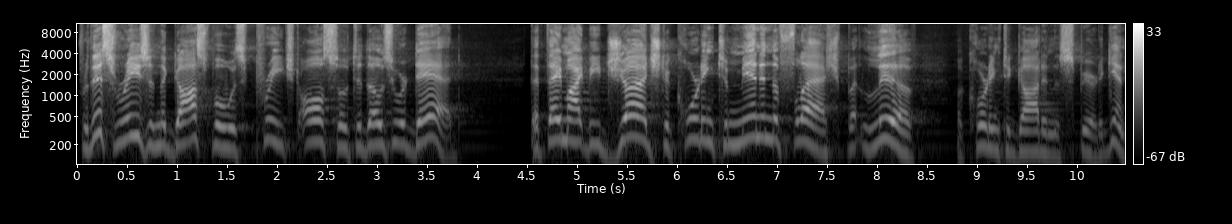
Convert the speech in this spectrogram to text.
For this reason, the gospel was preached also to those who are dead, that they might be judged according to men in the flesh, but live according to God in the Spirit. Again,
